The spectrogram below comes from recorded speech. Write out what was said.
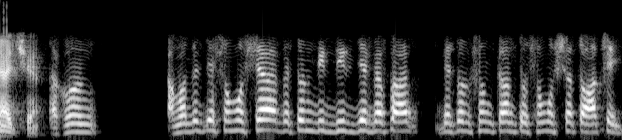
আচ্ছা। এখন আমাদের যে সমস্যা বেতন বৃদ্ধির যে ব্যাপার বেতন সংক্রান্ত সমস্যা তো আছেই।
